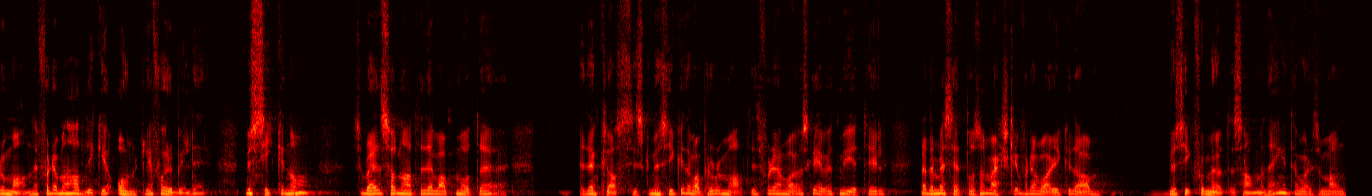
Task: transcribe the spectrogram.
romaner, fordi man hadde ikke ordentlige forbilder. Musikken nå, så ble det sånn at det var på en måte Den klassiske musikken det var problematisk, for den var jo skrevet mye til ja, Den ble sett på som verdslig, for det var ikke da musikk for møtesammenheng. det var liksom man,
